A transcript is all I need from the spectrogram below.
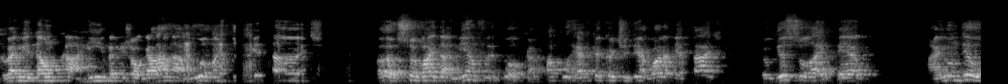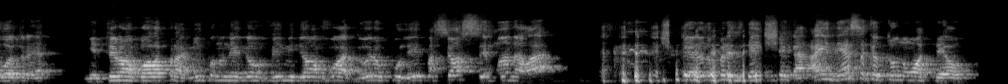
tu vai me dar um carrinho, vai me jogar lá na rua, mas tu tenta antes. "Ah, O senhor vai dar mesmo? Eu falei, pô, cara, papo reto, quer que eu te dê agora a metade? Eu desço lá e pego. Aí não deu outra, né? Meteram uma bola pra mim, quando o negão veio, me deu uma voadora, eu pulei, passei uma semana lá, esperando o presidente chegar. Aí nessa que eu tô num hotel,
